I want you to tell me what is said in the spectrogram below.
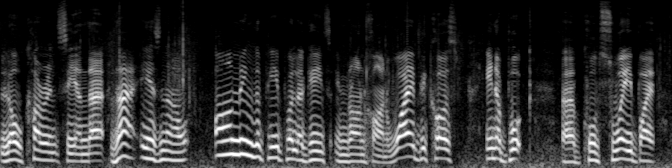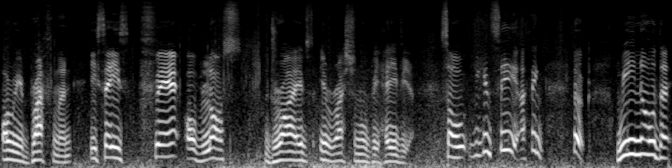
low currency and that. That is now arming the people against Imran Khan. Why? Because in a book uh, called Sway by Ori Brafman, he says fear of loss drives irrational behavior. So you can see, I think, look, we know the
